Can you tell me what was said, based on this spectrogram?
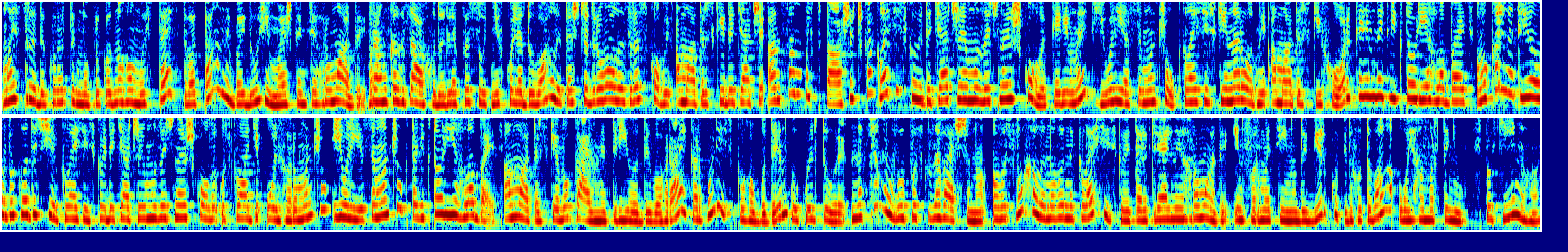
майстри декоративно-прикладного мистецтва та небайдужі мешканці громади. В рамках заходу для присутніх колядували та щедрували зразковий аматорський дитячий ансамбль Пташечка Клесівської дитячої музичної школи, керівник Юлія Симончук, Клесівський народний аматорський хор, керівник Вікторія Глабець, вокальне тріо викладачів Клесівської дитячої музичної школи у складі Ольги Романчук, Юлії Симончук та Вікторії Глабець, аматорське вокальне тріо Дивограй Карпулівського будинку культури. На цьому випуск завершено. Ви слухали новини Клесівської територіальної громади. Інформаційну добірку підготувала Ольга Мартинюк. Спокійного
